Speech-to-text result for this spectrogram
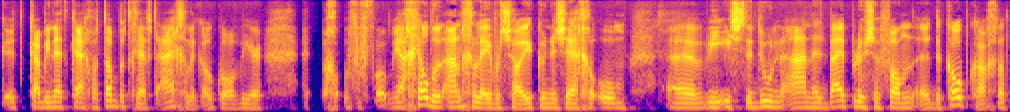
het kabinet krijgt wat dat betreft eigenlijk ook wel weer ge- ja, gelden aangeleverd, zou je kunnen zeggen, om eh, weer iets te doen aan het bijplussen van eh, de koopkracht. Dat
